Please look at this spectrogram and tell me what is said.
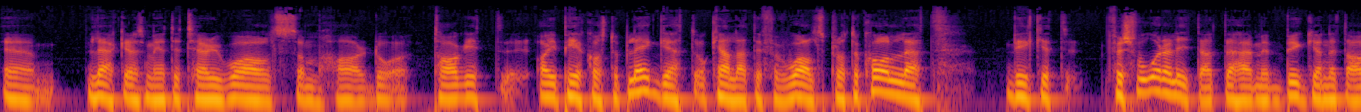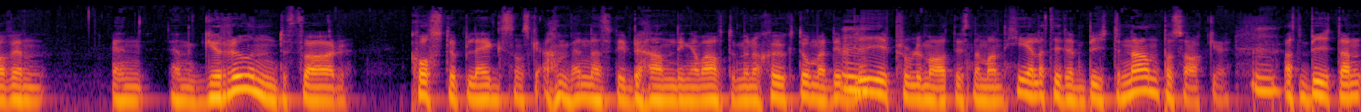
eh, läkare som heter Terry Walls som har då tagit AIP-kostupplägget och kallat det för Walls-protokollet. Vilket försvårar lite att det här med byggandet av en, en, en grund för kostupplägg som ska användas vid behandling av autoimmuna sjukdomar. Det mm. blir problematiskt när man hela tiden byter namn på saker. Mm. Att byta,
